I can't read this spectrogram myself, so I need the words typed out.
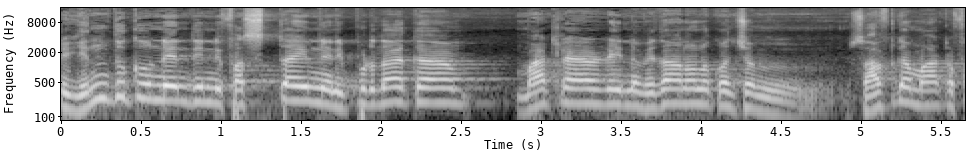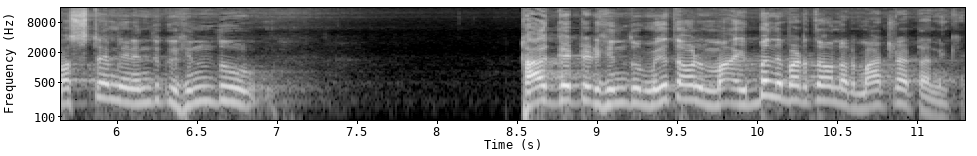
ఎందుకు నేను దీన్ని ఫస్ట్ టైం నేను ఇప్పుడు దాకా మాట్లాడిన విధానంలో కొంచెం సాఫ్ట్గా మాట ఫస్ట్ టైం నేను ఎందుకు హిందూ టార్గెటెడ్ హిందూ మిగతా వాళ్ళు మా ఇబ్బంది పడతా ఉన్నారు మాట్లాడటానికి.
